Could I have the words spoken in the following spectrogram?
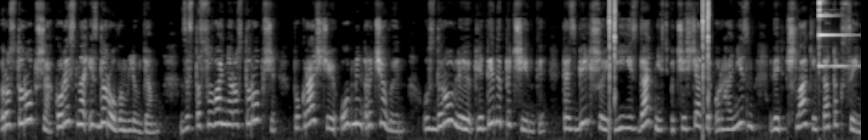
Розторопша корисна і здоровим людям. Застосування розторопші покращує обмін речовин, оздоровлює клітини печінки та збільшує її здатність очищати організм від шлаків та токсинів.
